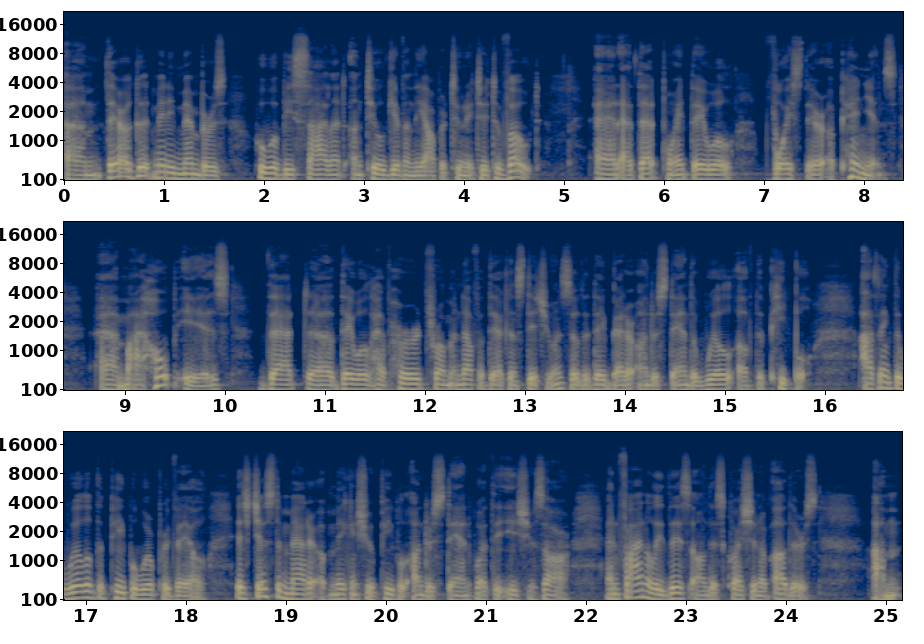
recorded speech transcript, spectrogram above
um, there are a good many members who will be silent until given the opportunity to vote. And at that point, they will voice their opinions. Uh, my hope is that uh, they will have heard from enough of their constituents so that they better understand the will of the people. I think the will of the people will prevail. It's just a matter of making sure people understand what the issues are. And finally, this on this question of others. Um,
